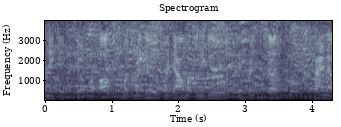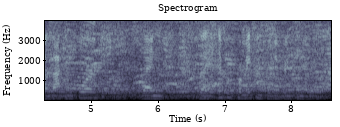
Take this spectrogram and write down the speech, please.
in a game. So if we're up, what do we do? If we're down, what do we do? If it's just kind of back and forth, then like different formations for different scenarios.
